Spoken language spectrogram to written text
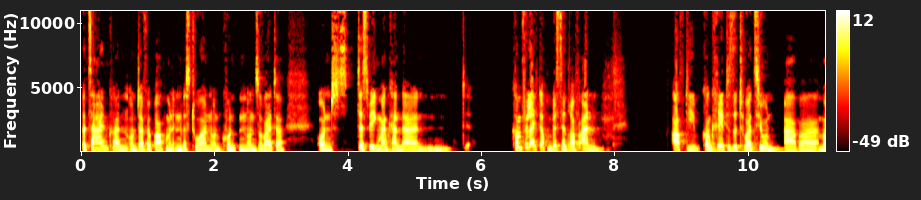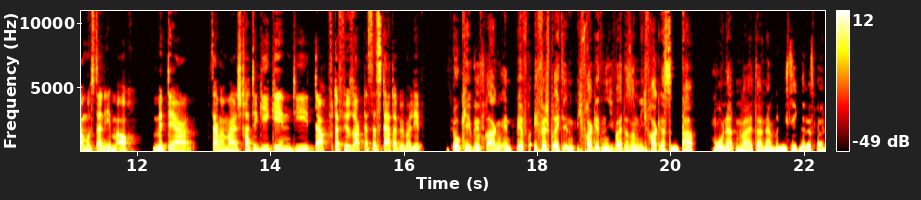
bezahlen können und dafür braucht man Investoren und Kunden und so weiter. Und deswegen, man kann da, kommt vielleicht auch ein bisschen drauf an, auf die konkrete Situation, aber man muss dann eben auch mit der, sagen wir mal, Strategie gehen, die dafür sorgt, dass das Startup überlebt. Okay, wir fragen, in, wir, ich verspreche, ich frage jetzt nicht weiter, sondern ich frage erst ein paar Monaten weiter und dann bin ich sicher, dass wir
